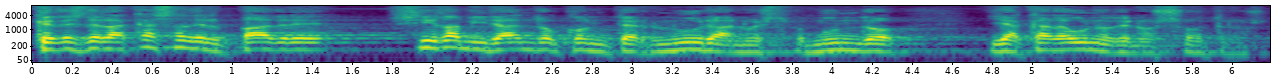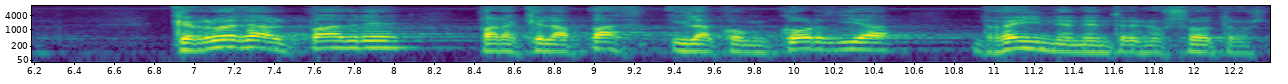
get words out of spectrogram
Que desde la casa del Padre siga mirando con ternura a nuestro mundo y a cada uno de nosotros. que ruega al Padre para que la paz y la concordia reinen entre nosotros,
